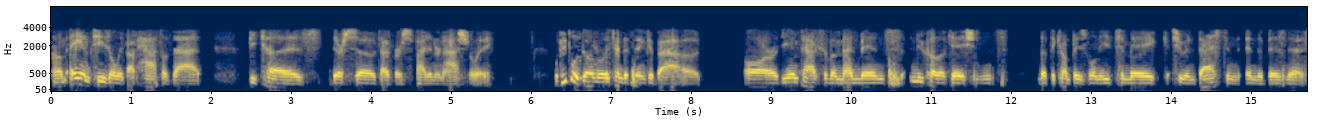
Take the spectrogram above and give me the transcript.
Um, AMT is only about half of that because they're so diversified internationally. What people don't really tend to think about are the impacts of amendments, new co-locations that the companies will need to make to invest in, in the business.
